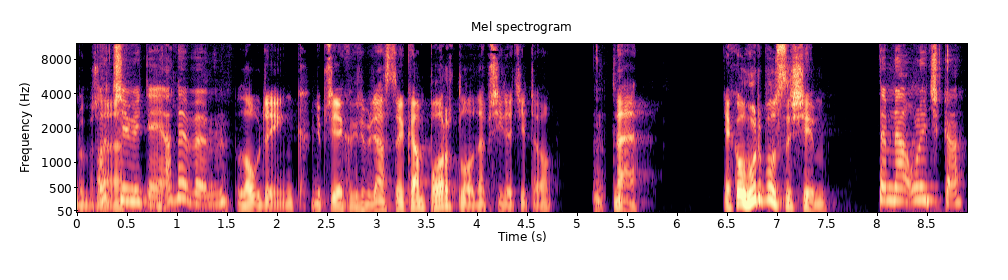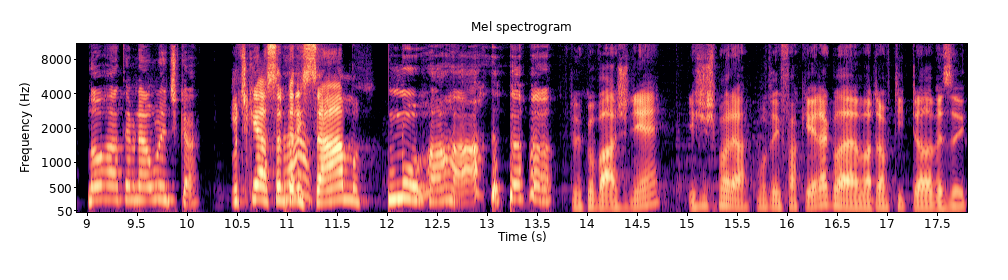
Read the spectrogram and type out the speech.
Dobře. očividně, já nevím. Loading. Mně přijde, jako kdyby nás to někam portlo, nepřijde ti to? Ne. Jakou hudbu slyším? Temná ulička, dlouhá temná ulička. Počkej, já jsem tady Ah. sám. Muhaha. To jako vážně? Ježišmarja, mu tady fakt je takhle, má tam v té televizi.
